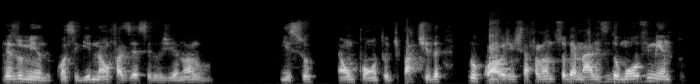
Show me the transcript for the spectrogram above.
Resumindo, consegui não fazer a cirurgia no aluno. Isso é um ponto de partida no qual a gente está falando sobre análise do movimento.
